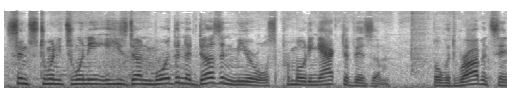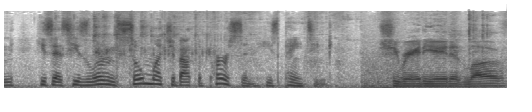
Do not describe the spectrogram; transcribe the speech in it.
Since 2020, he's done more than a dozen murals promoting activism, but with Robinson, he says he's learned so much about the person he's painting. She radiated love.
